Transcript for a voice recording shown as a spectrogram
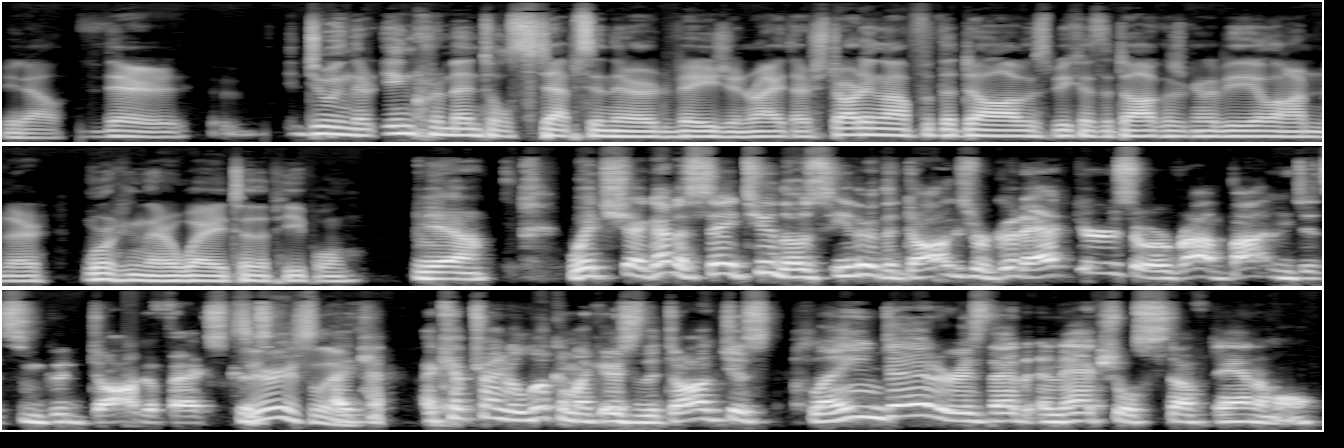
you know, they're doing their incremental steps in their invasion, right? They're starting off with the dogs because the dogs are going to be alarmed. They're working their way to the people. yeah. Which I got to say too, those either the dogs were good actors or Rob Bottin did some good dog effects. 'cause Seriously. I kept, I kept trying to look. I'm like, is the dog just playing dead or is that an actual stuffed animal?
